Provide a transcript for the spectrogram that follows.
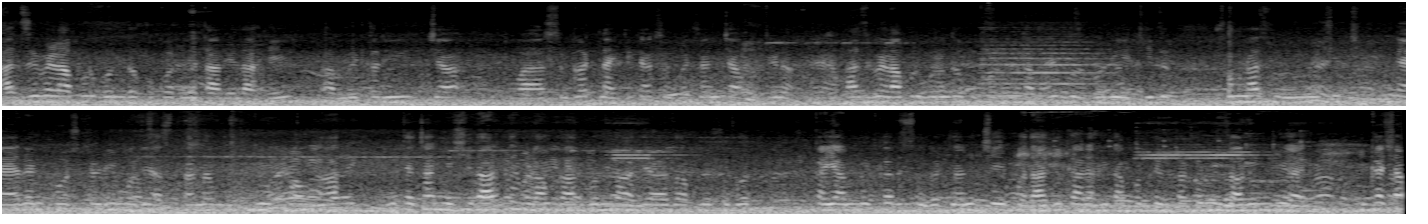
आज वेळापूर बंद पुकारण्यात आलेला आहे. आंबेडकरीच्या वा संघटना आहे त्या संघटनांच्या वतीनं आज वेळापूर बंद पुकारण्यात आला आहे. परभणी येथील सोमनाथ न्यायालयीन कस्टडीमध्ये असताना मृत्यू पावला त्याच्या निषेधार्थ वेळापूर आज बंद आले आज आपल्यासोबत काही आंबेडकर संघटनांचे पदाधिकारी आहेत. आपण त्यांच्याकडून जाणून घेऊया की कशा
